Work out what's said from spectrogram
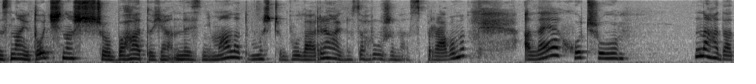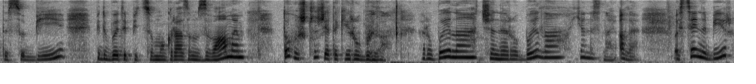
Знаю точно, що багато я не знімала, тому що була реально загружена справами. Але хочу нагадати собі, підбити підсумок разом з вами того, що ж я таки робила. Робила чи не робила, я не знаю. Але ось цей набір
